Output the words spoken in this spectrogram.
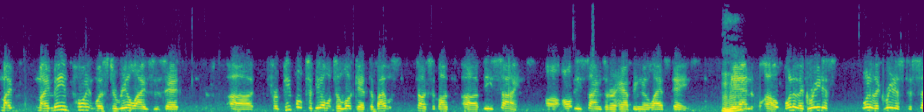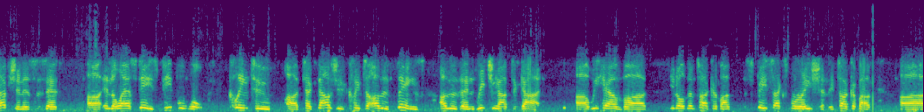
my my main point was to realize is that uh, for people to be able to look at the Bible talks about uh, these signs, uh, all these signs that are happening in the last days, mm-hmm. and uh, one of the greatest one of the greatest deception is, is that uh, in the last days people will cling to uh, technology, to cling to other things other than reaching out to God. Uh, we have, uh, you know, them talking about space exploration. They talk about uh,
